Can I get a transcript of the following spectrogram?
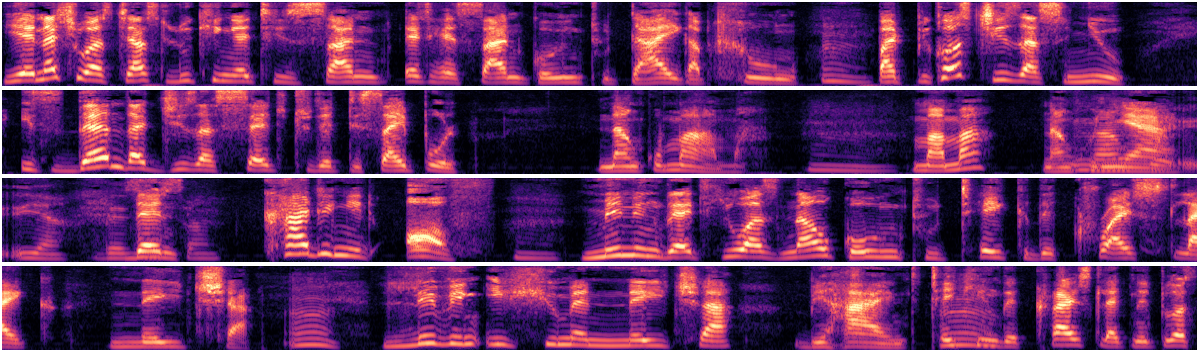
yena she was just looking at his son at her son going to die kabhlungu mm. but because Jesus knew it's then that Jesus said to the disciple nanku mama mm. mama nanku Nanku, nyana yeah, then cutting it off mm. meaning that he was now going to take the Christ like nature mm. leaving a human nature behind taking mm. the Christ like nature because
